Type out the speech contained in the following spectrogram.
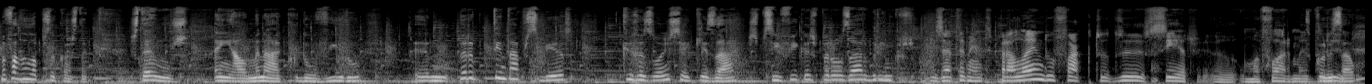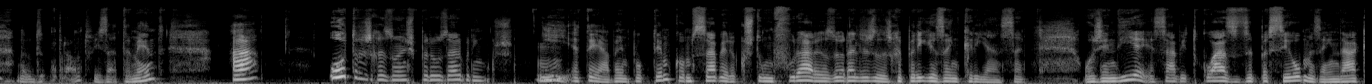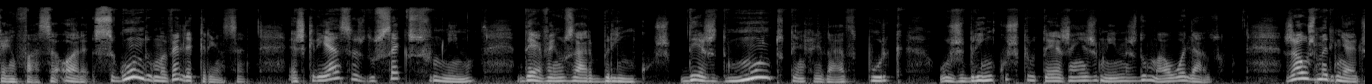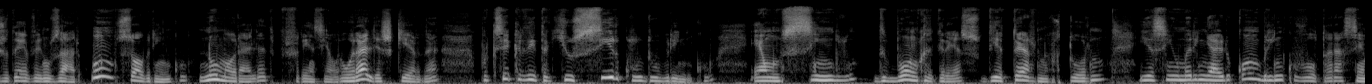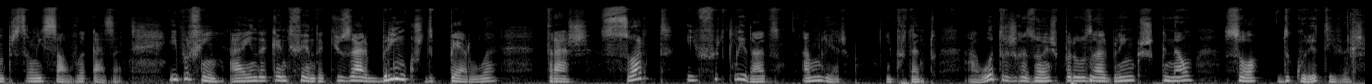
Mafalda Lopes da Costa, estamos em Almanac do Ouvido um, para tentar perceber que razões é que as há específicas para usar brincos. Exatamente. Para além do facto de ser uh, uma forma Decoração. de, de. Pronto, exatamente. Há outras razões para usar brincos. Uhum. E até há bem pouco tempo, como se sabe, era costume furar as orelhas das raparigas em criança. Hoje em dia esse hábito quase desapareceu, mas ainda há quem o faça. Ora, segundo uma velha crença, as crianças do sexo feminino devem usar brincos desde muito tenra idade, porque os brincos protegem as meninas do mau olhado. Já os marinheiros devem usar um só brinco, numa orelha, de preferência a orelha esquerda, porque se acredita que o círculo do brinco é um símbolo de bom regresso, de eterno retorno, e assim o marinheiro com um brinco voltará sempre são e salvo a casa. E por fim, há ainda quem defenda que usar brincos de pérola traz sorte e fertilidade à mulher. E, portanto, há outras razões para usar brincos que não só decorativas.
